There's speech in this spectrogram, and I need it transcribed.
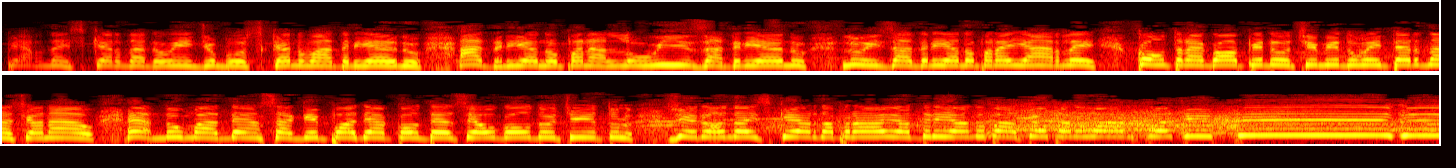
Perna esquerda do Índio buscando o Adriano. Adriano para Luiz Adriano. Luiz Adriano para Yarley. Contra-golpe do time do Internacional. É numa dessa que pode acontecer o gol do título. Girou na esquerda para Adriano. Bateu para o arco. Adivinho!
